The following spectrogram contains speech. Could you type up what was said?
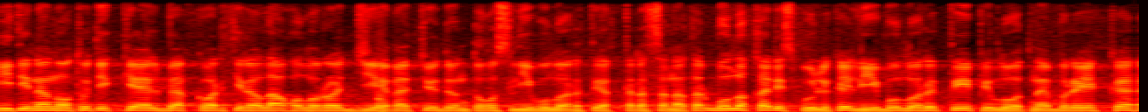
Итинен отутикке әлбәк квартирала қолыры жиға түйден тоғыз либулары тияқтыра санатар болаққа республика либулары ты пилотнай бұрыякка.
